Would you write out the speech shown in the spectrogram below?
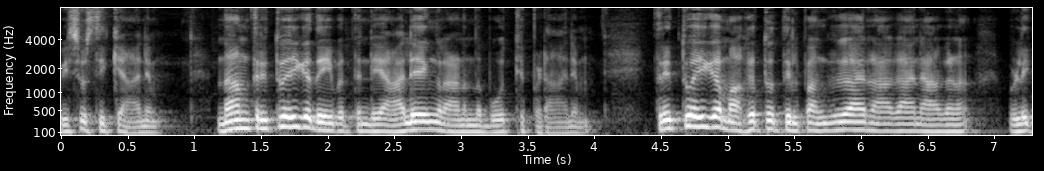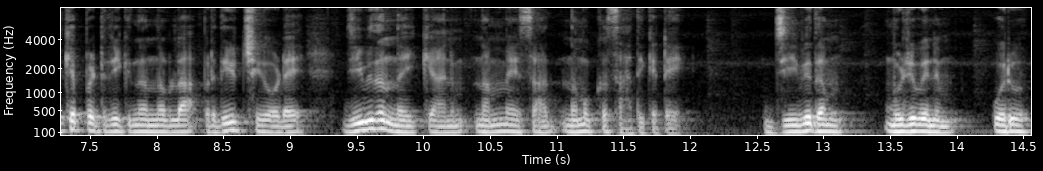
വിശ്വസിക്കാനും നാം ത്രിത്വൈക ദൈവത്തിന്റെ ആലയങ്ങളാണെന്ന് ബോധ്യപ്പെടാനും ത്രിത്വൈക മഹത്വത്തിൽ പങ്കുകാരനാകാനാകണം വിളിക്കപ്പെട്ടിരിക്കുന്നതെന്നുള്ള പ്രതീക്ഷയോടെ ജീവിതം നയിക്കാനും നമ്മെ സാ നമുക്ക് സാധിക്കട്ടെ. ജീവിതം മുഴുവനും ഒരു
